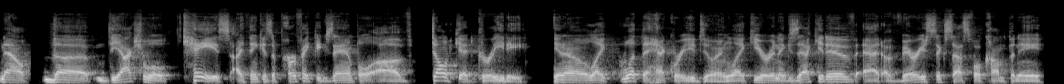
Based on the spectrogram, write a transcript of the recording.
Now, the the actual case, I think, is a perfect example of don't get greedy. You know, like what the heck were you doing? Like you're an executive at a very successful company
